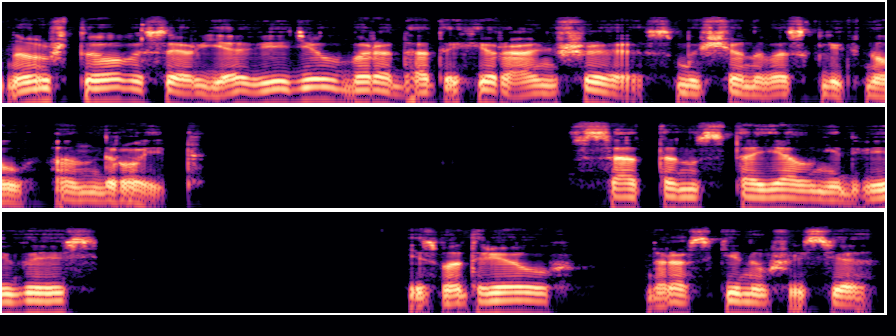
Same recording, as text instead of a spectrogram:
«Ну что вы, сэр, я видел бородатых и раньше», — смущенно воскликнул андроид. Саттон стоял, не двигаясь, и смотрел на раскинувшийся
